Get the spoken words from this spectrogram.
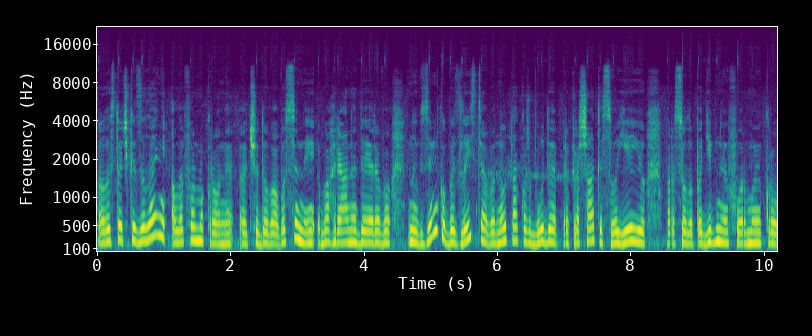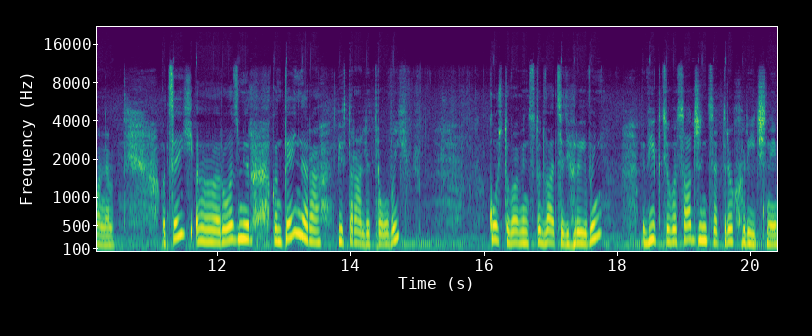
листочки зелені, але форма крони е, чудова. Восени багряне дерево. Ну і взимку без листя воно також буде прикрашати своєю парасолоподібною формою крони. Оцей е, розмір контейнера півтора літровий. Коштував він 120 гривень. Вік цього саджанця трьохрічний.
